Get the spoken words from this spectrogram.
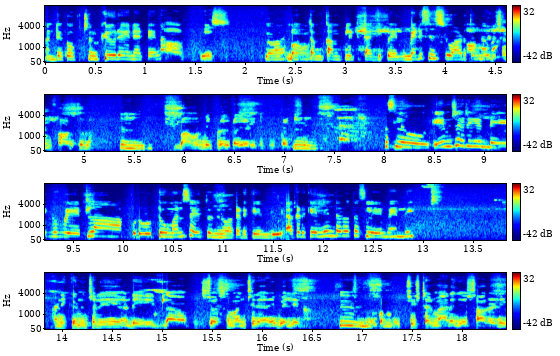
అంటే కొంచెం క్యూర్ అయినట్టేనా? మొత్తం కంప్లీట్ తగ్గిపోయింది. మెడిసిన్స్ వాడుతున్నా. బాగుంది ఇప్పుడు అసలు ఏం జరిగింది? నువ్వు ఎట్లా ఇప్పుడు టూ మంత్స్ అవుతుంది నువ్వు అక్కడికి వెళ్ళి. అక్కడికి వెళ్ళిన తర్వాత అసలు ఏమైంది? అండ్ ఇక్కడ నుంచి అంటే ఇట్లా సిచ్యువేషన్ మంచిది అని వెళ్ళిన. సిస్టర్ మ్యారేజ్ చేస్తా ఆల్రెడీ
